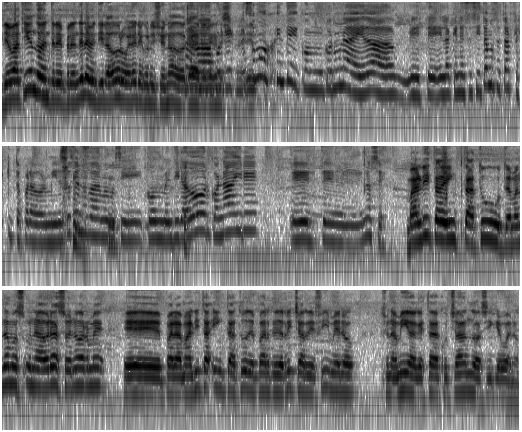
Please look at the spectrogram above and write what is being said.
Debatiendo entre prender el ventilador o el aire acondicionado acá. En va, el- porque en- somos gente con, con una edad este, en la que necesitamos estar fresquitos para dormir. Entonces no sabemos si con ventilador, con aire, este, no sé. Maldita Ink Tattoo, te mandamos un abrazo enorme eh, para Maldita Ink Tattoo de parte de Richard Efímero. Es una amiga que está escuchando, así que bueno,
